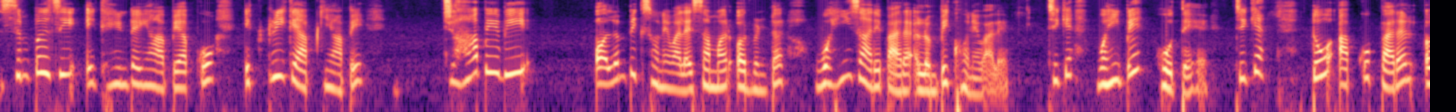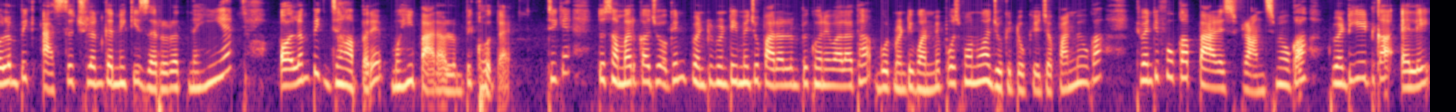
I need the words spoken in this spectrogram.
सिंपल सी एक हिंट है यहाँ पे आपको, एक ट्रिक है आपकी यहाँ पे। जहाँ पे भी ओलंपिक्स होने वाला है समर और विंटर वहीं सारे पैरा ओलंपिक होने वाले हैं, ठीक है? वहीं पे होते हैं। ठीक है? तो आपको para Olympic as such learn करने की ज़रूरत नहीं है। ओलंपिक जहाँ पर है, वहीं पैरा ओलंपिक होता है। ठीक है? तो समर का जो अगेन 2020 में जो पैरा ओलंपिक होने वाला था, वो 21 में पोस्टपोन हुआ, जो कि टोक्यो जापान में होगा। 24 का पेरिस फ्रांस में होगा। 28 का एलए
